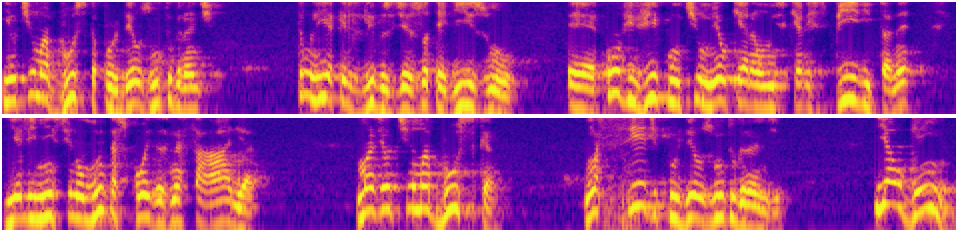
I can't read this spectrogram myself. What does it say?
E eu tinha uma busca por Deus muito grande. Então li aqueles livros de esoterismo, é, convivi com um tio meu que era, um, que era espírita, né? E ele me ensinou muitas coisas nessa área. Mas eu tinha uma busca, uma sede por Deus muito grande. E alguém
